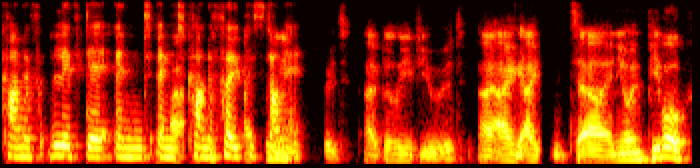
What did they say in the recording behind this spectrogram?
kind of lived it and and I- kind of I focused on it. Would. I believe you would. I, I, I can tell. And you know, and people,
